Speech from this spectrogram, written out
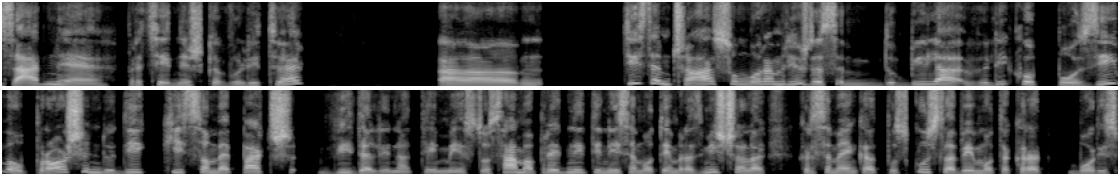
zadnje predsedniške volitve. Um, tistem času moram reči, da sem dobila veliko pozivov, prošen ljudi, ki so me pač videli na tem mestu. Sama pred niti nisem o tem razmišljala, ker sem enkrat poskusila, vemo, takrat Boris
